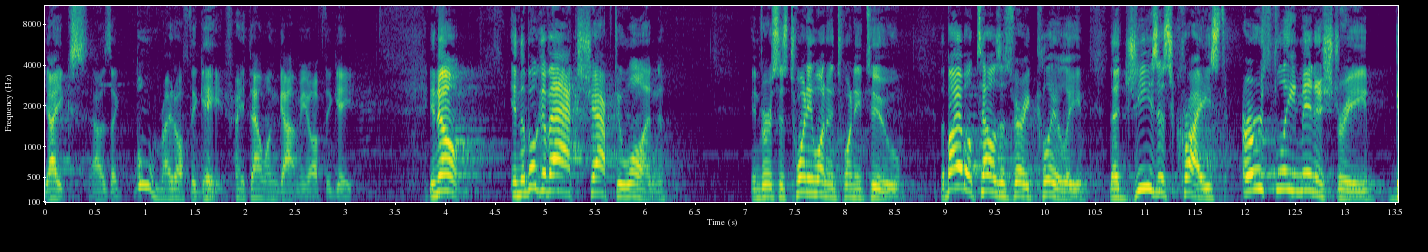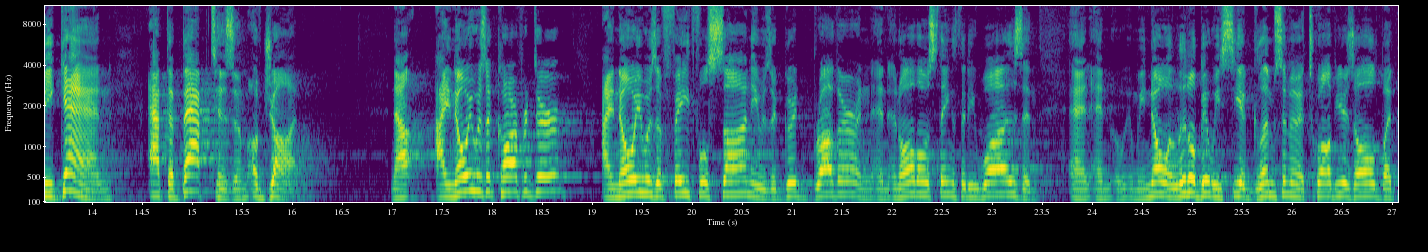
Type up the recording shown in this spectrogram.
Yikes. I was like, boom, right off the gate, right? That one got me off the gate. You know, in the book of Acts, chapter 1, in verses 21 and 22, the Bible tells us very clearly that Jesus Christ's earthly ministry began at the baptism of John. Now, I know he was a carpenter. I know he was a faithful son. He was a good brother and, and, and all those things that he was. And, and, and we know a little bit, we see a glimpse of him at 12 years old, but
